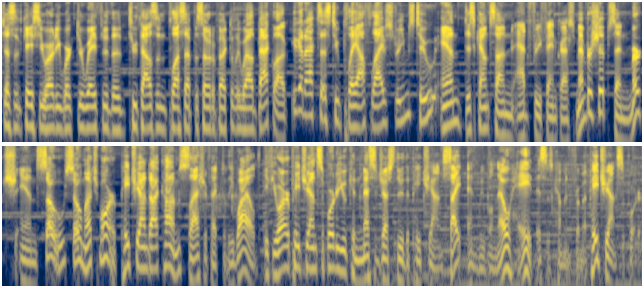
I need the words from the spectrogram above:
Just in case you already worked your way through the 2,000 plus episode Effectively Wild backlog, you get access to playoff live streams too, and discounts on ad-free Fangraphs memberships and merch, and so, so much more. Patreon.com slash effectivelywild. If you are a Patreon supporter, you can message us through the Patreon site, and we will know, hey, this is coming from a Patreon supporter.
